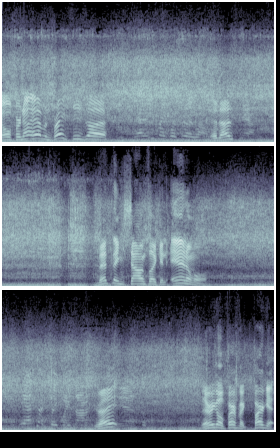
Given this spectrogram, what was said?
Know, for not having brakes, he's uh, Yeah, you brake works really well. it does. Yeah. That thing sounds like an animal, Yeah, it's got straight plates on it. right? Yeah. There we go, perfect. Park it.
